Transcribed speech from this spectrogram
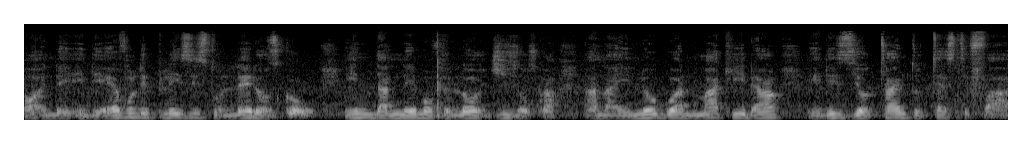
or in the, in the heavenly places to let us go in the name of the Lord Jesus Christ. And I know, go and mark it down. It is your time to testify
